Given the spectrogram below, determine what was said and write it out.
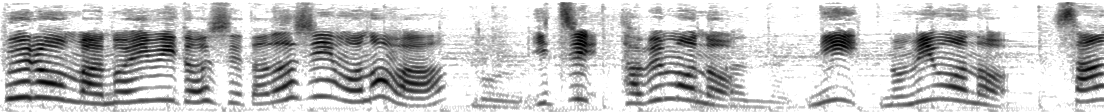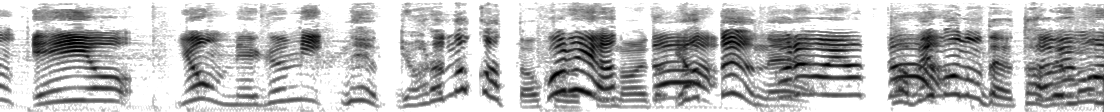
プロマの意味として正しいものは？1食べ物。2飲み物。3栄養。4恵み。ねやらなかった？これやったやったよね。これはや食べ物だよ食べ物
